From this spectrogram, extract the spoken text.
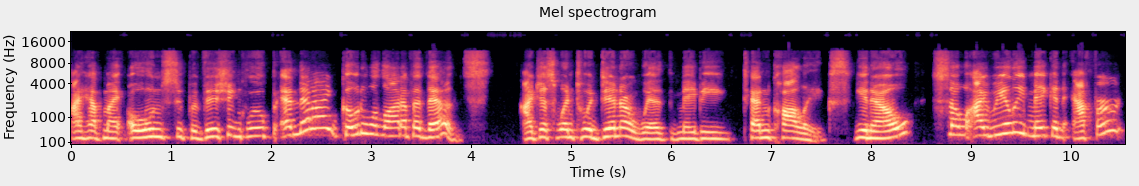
I have my own supervision group, and then I go to a lot of events. I just went to a dinner with maybe 10 colleagues, you know? So I really make an effort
